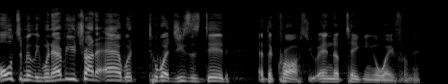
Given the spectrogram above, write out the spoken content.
Ultimately, whenever you try to add to what Jesus did at the cross, you end up taking away from it.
